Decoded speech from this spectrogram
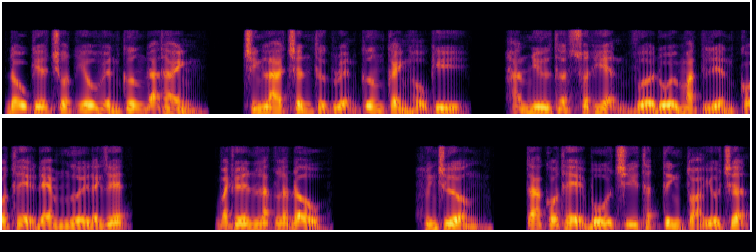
Đầu kia chuột yêu huyền cương đã thành, chính là chân thực luyện cương cảnh hậu kỳ, hắn như thật xuất hiện vừa đối mặt liền có thể đem ngươi đánh giết. Bạch Tuyên lắc lắc đầu. Huynh trưởng, ta có thể bố trí thất tinh tỏa yêu trận.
